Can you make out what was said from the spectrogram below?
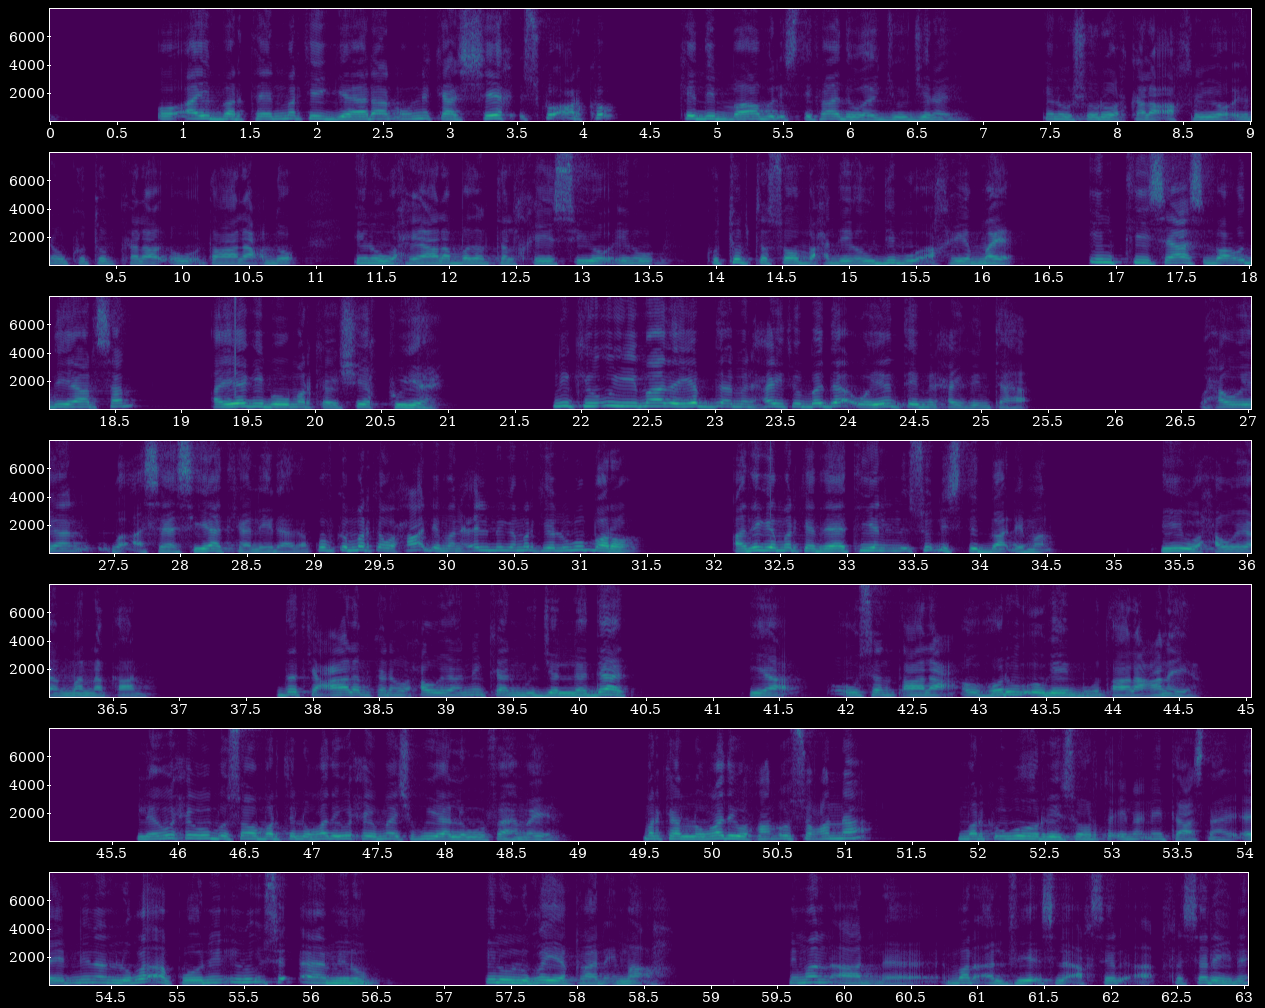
oo ay barteen markay gaaraan uu ninkaas sheekh isku arko kadib baabul istifaada waa joojinaya inuu shuruux kala akhriyo inuu kutub kala u daalacdo inuu waxyaalo badan talkhiisiyo inuu kutubta soo baxday ou dib u akhriyo maya. Intiisaas baa u diyaarsan ayagii buu marka sheikh ku yahay. Ninkii u yimaada yabda min xayثu bada wa yantahi min xayثu intaha. Waxa weeyaan waa asaasiyaadka la yidhahda qofka marka waxaa dhiman cilmiga markii lagu baro adiga marka daatiyan in isu dhistid baa dhiman. Tii waxa weeyaan ma naqaan. Dadka caalamkana waxa weeyaan ninkan mujaladaad ya uusan taalac hore u ogeyn buu taalacanaya. Ilan wixii uba soo bartay lugadii wixii meesha ku yaalla wuu fahmaya. Marka lugadii waxaan u soconnaa marka ugu horeyso horta inaan intaas nahay. Ay ninaan luga aqoonin inuu is aamino inuu luga yaqaan ima ah. Niman aan mar alfiye isla akhrisanayne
